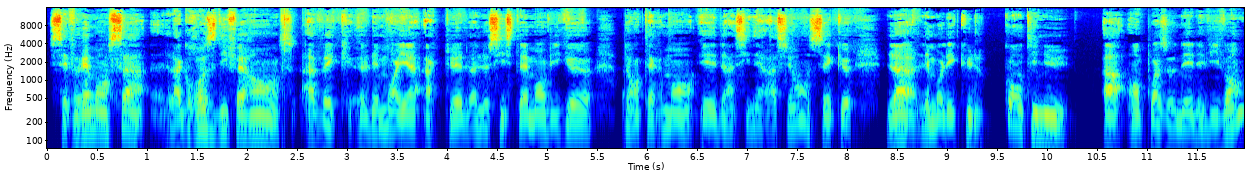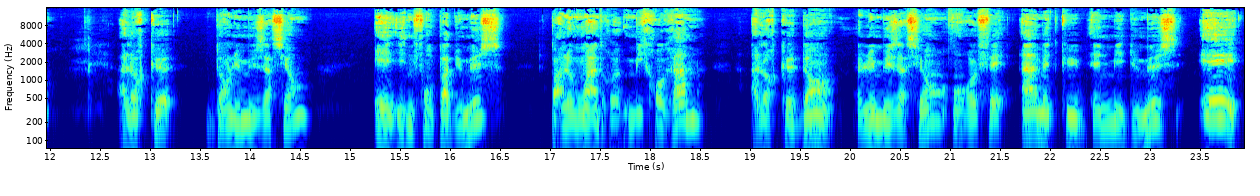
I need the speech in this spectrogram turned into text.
c'est vraiment ça, la grosse différence avec les moyens actuels, le système en vigueur d'enterrement et d'incinération, c'est que là, les molécules continuent à empoisonner les vivants, alors que dans l'humusation, et ils ne font pas d'humus, pas le moindre microgramme, alors que dans l'humusation, on refait un mètre cube et demi d'humus et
